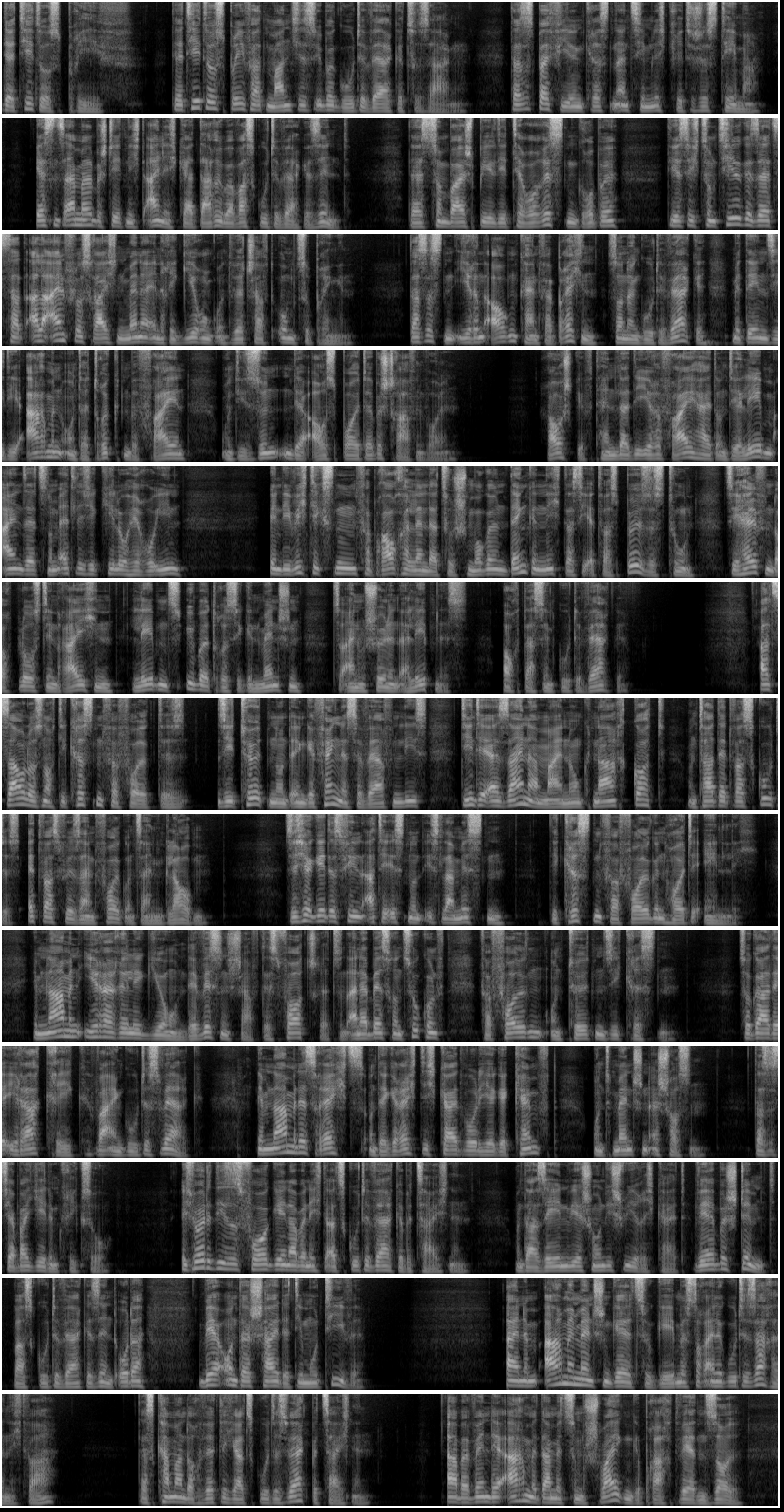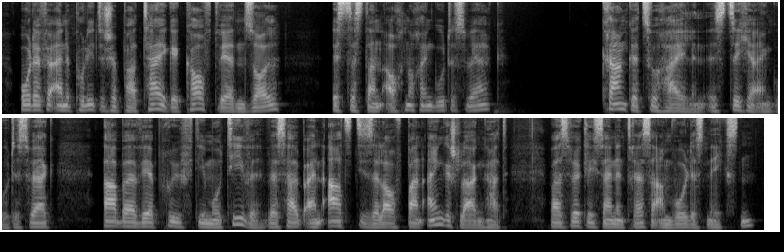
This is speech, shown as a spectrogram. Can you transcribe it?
Der Titusbrief. Der Titusbrief hat manches über gute Werke zu sagen. Das ist bei vielen Christen ein ziemlich kritisches Thema. Erstens einmal besteht nicht Einigkeit darüber, was gute Werke sind. Da ist zum Beispiel die Terroristengruppe, die es sich zum Ziel gesetzt hat, alle einflussreichen Männer in Regierung und Wirtschaft umzubringen. Das ist in ihren Augen kein Verbrechen, sondern gute Werke, mit denen sie die armen Unterdrückten befreien und die Sünden der Ausbeuter bestrafen wollen. Rauschgifthändler, die ihre Freiheit und ihr Leben einsetzen, um etliche Kilo Heroin in die wichtigsten Verbraucherländer zu schmuggeln, denken nicht, dass sie etwas Böses tun. Sie helfen doch bloß den reichen, lebensüberdrüssigen Menschen zu einem schönen Erlebnis. Auch das sind gute Werke. Als Saulus noch die Christen verfolgte, sie töten und in Gefängnisse werfen ließ, diente er seiner Meinung nach Gott und tat etwas Gutes, etwas für sein Volk und seinen Glauben. Sicher geht es vielen Atheisten und Islamisten, die Christen verfolgen heute ähnlich. Im Namen ihrer Religion, der Wissenschaft, des Fortschritts und einer besseren Zukunft verfolgen und töten sie Christen. Sogar der Irakkrieg war ein gutes Werk. Im Namen des Rechts und der Gerechtigkeit wurde hier gekämpft und Menschen erschossen. Das ist ja bei jedem Krieg so. Ich würde dieses Vorgehen aber nicht als gute Werke bezeichnen. Und da sehen wir schon die Schwierigkeit. Wer bestimmt, was gute Werke sind? Oder wer unterscheidet die Motive? Einem armen Menschen Geld zu geben, ist doch eine gute Sache, nicht wahr? Das kann man doch wirklich als gutes Werk bezeichnen. Aber wenn der Arme damit zum Schweigen gebracht werden soll oder für eine politische Partei gekauft werden soll, ist es dann auch noch ein gutes Werk? Kranke zu heilen ist sicher ein gutes Werk, aber wer prüft die Motive, weshalb ein Arzt diese Laufbahn eingeschlagen hat? War es wirklich sein Interesse am Wohl des Nächsten?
